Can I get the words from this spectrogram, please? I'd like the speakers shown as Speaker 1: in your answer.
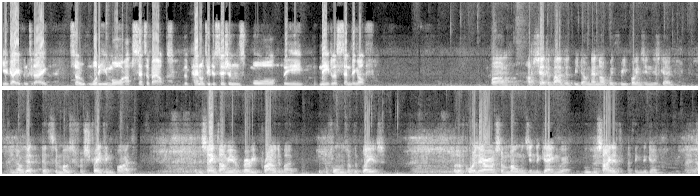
Speaker 1: you gave them today. So, what are you more upset about, the penalty decisions or the needless sending off?
Speaker 2: Well, I'm upset about that we don't end up with three points in this game. You know that that's the most frustrating part. At the same time, we are very proud about the performance of the players. But of course, there are some moments in the game where who decided, I think, the game.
